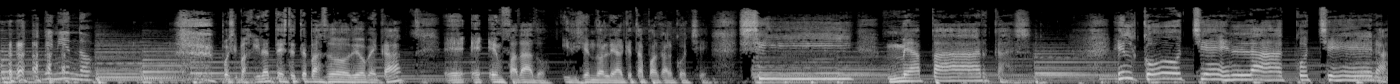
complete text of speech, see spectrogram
Viniendo. Pues imagínate este temazo de OBK eh, eh, enfadado y diciéndole al que te aparca el coche. Si me aparcas el coche en la cochera,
